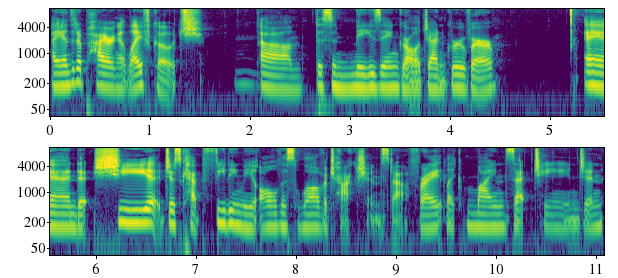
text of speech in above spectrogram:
I ended up hiring a life coach, um, this amazing girl, Jen Groover. And she just kept feeding me all this law of attraction stuff, right? Like mindset change and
